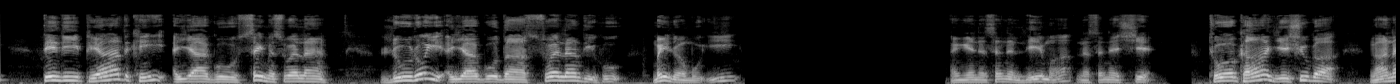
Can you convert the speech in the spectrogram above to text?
။ သင်သည် ဘုရားသခင်၏အရာကို စိတ်မစွဲလမ်း။လူတို့၏အရာကိုသာ စွဲလမ်းသည်ဟု မိန့်တော်မူ၏။အငယ်24မှ28ထိုအခါ ယေရှုက ငါ၌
